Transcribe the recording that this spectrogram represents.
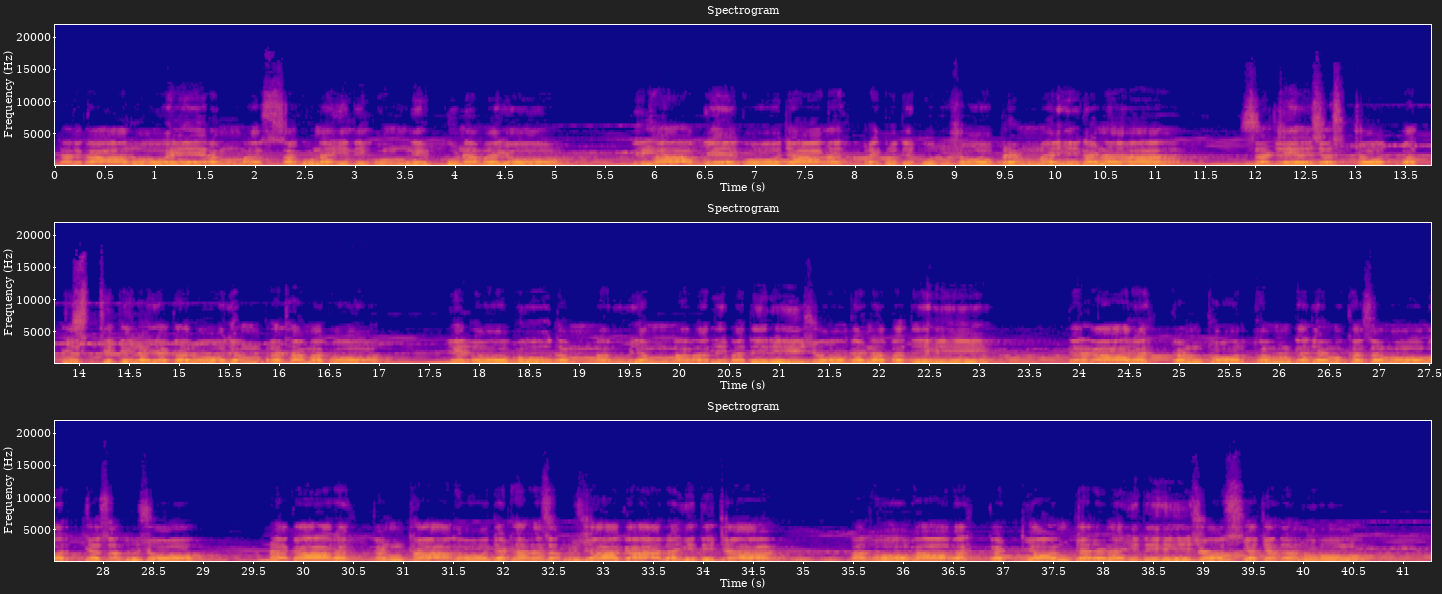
गकारो हेरम्बः सगुण इति पुंनिर्गुणमयो जातः प्रकृतिपुरुषो ब्रह्म हि गणः। स चेशश्चोत्पत्तिस्थितिलयकरोऽयम् प्रथमको। यतो भूतम् भव्यम् भवति पतिरीशो गणपतिः। गकारः कण्ठोर्ध्वम् गजमुखसमो मर्त्यसदृशो नकारः कण्ठाधो जठरसदृशाकार इति च अधो भावः कट्याम् चरण इति हीशोऽस्य च तनुः।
